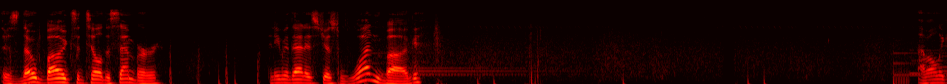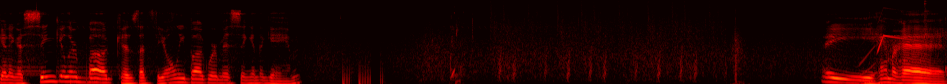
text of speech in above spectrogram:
There's no bugs until December. And even then, it's just one bug. I'm only getting a singular bug because that's the only bug we're missing in the game. Hey, Hammerhead.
